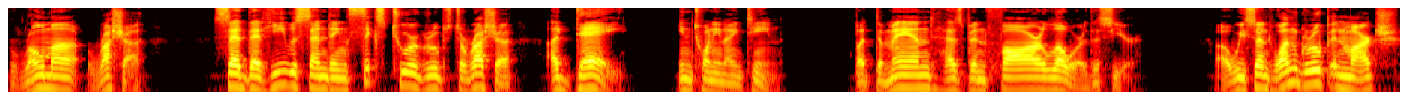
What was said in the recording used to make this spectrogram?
Roma Russia, said that he was sending six tour groups to Russia a day in 2019. But demand has been far lower this year. Uh, we sent one group in March,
